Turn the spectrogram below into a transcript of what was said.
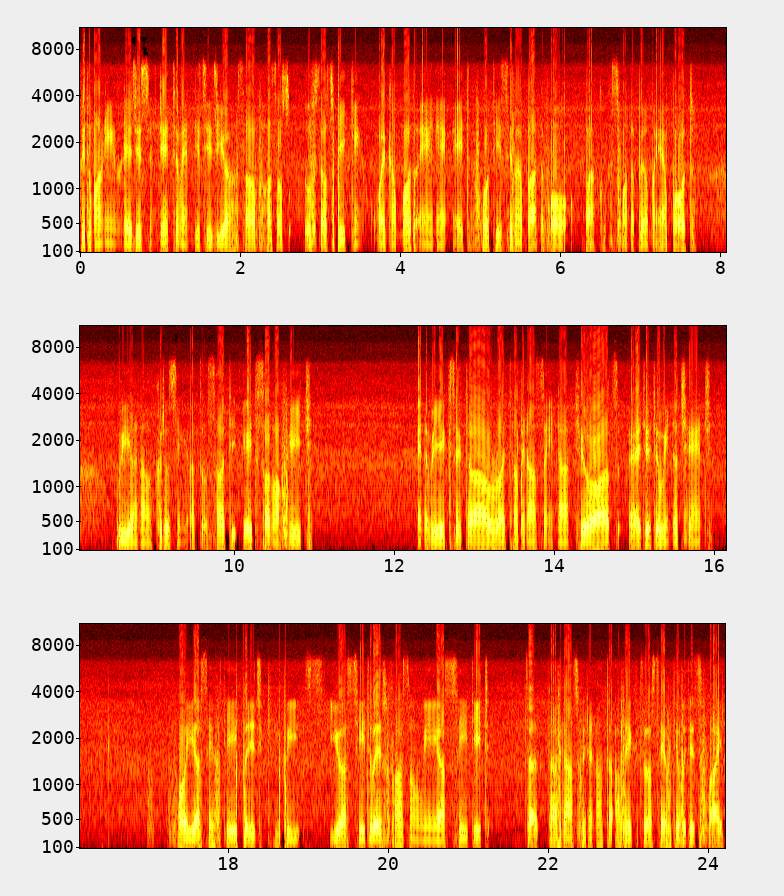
Good morning, ladies and gentlemen. This is your staff officer speaking. Welcome aboard ANA 847 bound for Bangkok Suvarnabhumi Airport. We are now cruising at 38,000 feet, and we expect our right terminus in uh, two hours uh, due to window change. For your safety, please keep your seat belt fastened when you are seated. The turbulence will not affect the safety of this flight.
